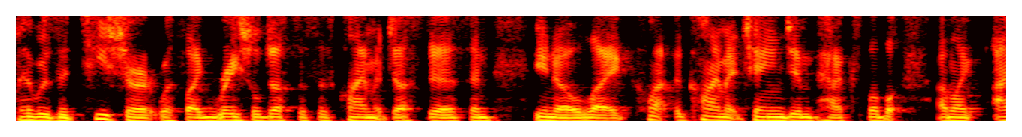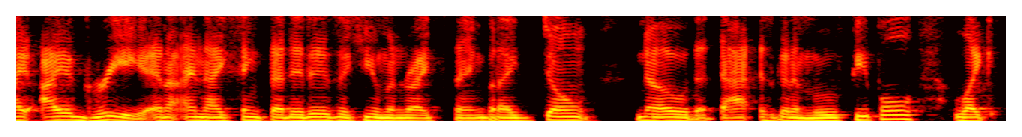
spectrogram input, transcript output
there was a t-shirt with like racial justice is climate justice and you know like cl- climate change impacts blah blah. I'm like i i agree. And and i think that it is a human rights thing but i don't know that that is going to move people like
